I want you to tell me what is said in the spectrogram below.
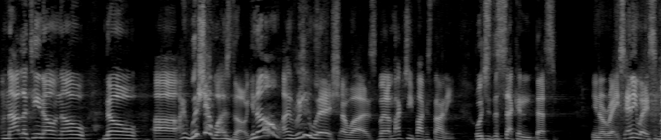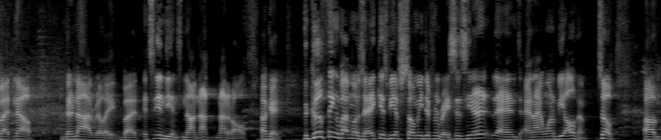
I'm not Latino. No, no. Uh, I wish I was though. You know, I really wish I was, but I'm actually Pakistani, which is the second best, you know, race. Anyways, but no, they're not really. But it's Indians, not not not at all. Okay. The good thing about Mosaic is we have so many different races here, and and I want to be all of them. So, um,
